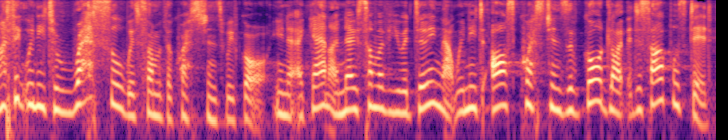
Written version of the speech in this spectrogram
I think we need to wrestle with some of the questions we've got. You know, again, I know some of you are doing that. We need to ask questions of God like the disciples did.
